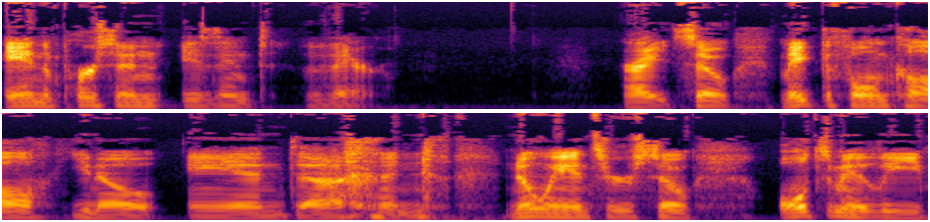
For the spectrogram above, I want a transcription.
And the person isn't there. Right. So make the phone call, you know, and, uh, no answer. So ultimately,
